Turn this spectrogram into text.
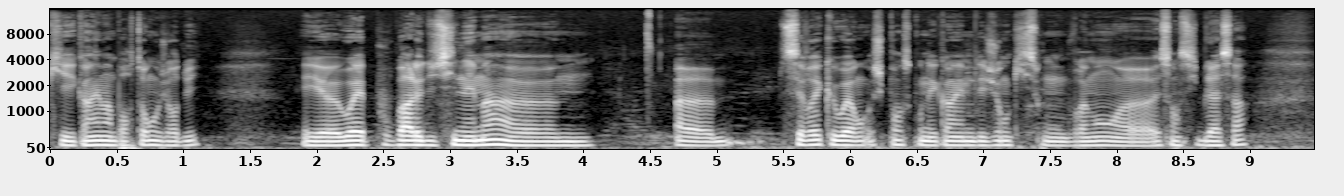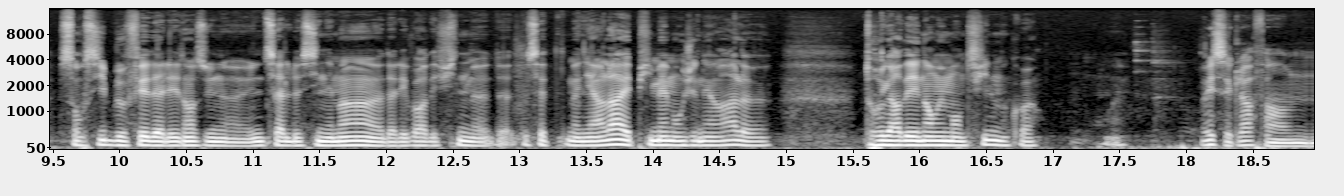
qui est quand même important aujourd'hui. Et euh, ouais, pour parler du cinéma, c'est vrai que je pense qu'on est quand même des gens qui sont vraiment sensibles à ça, sensibles au fait d'aller dans une, salle de cinéma, d'aller voir des films de, cette manière-là, et puis même en général, de regarder énormément de films, quoi. Oui, c'est clair. Enfin,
